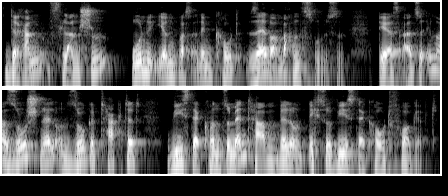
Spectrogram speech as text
dran flanschen, ohne irgendwas an dem Code selber machen zu müssen. Der ist also immer so schnell und so getaktet, wie es der Konsument haben will und nicht so, wie es der Code vorgibt.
